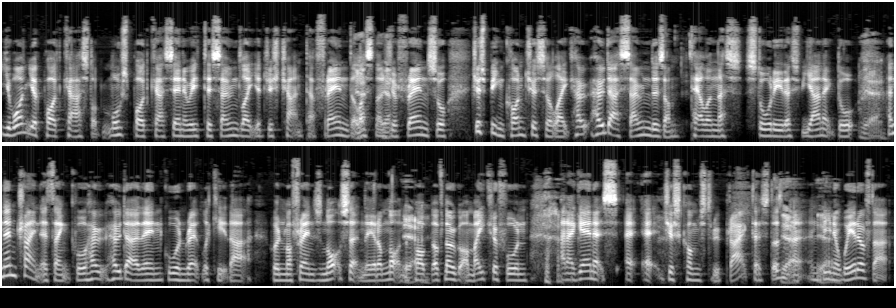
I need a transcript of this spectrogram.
you want your podcast or most podcasts anyway to sound like you're just chatting to a friend, the yeah, listener's yeah. your friend. So just being conscious of like how how do I sound as I'm telling this story, this wee anecdote, yeah. and then trying to think, well, how how do I then go and replicate that when my friend's not sitting there? I'm not in the yeah. pub. I've now got a microphone, and again, it's it, it, just comes through practice, doesn't it? And being aware of that.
